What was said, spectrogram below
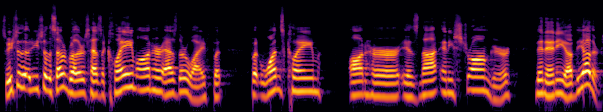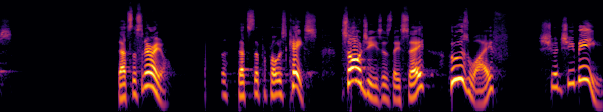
So each of the, each of the seven brothers has a claim on her as their wife, but, but one's claim on her is not any stronger than any of the others. That's the scenario. That's the proposed case. So, Jesus, they say, whose wife should she be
